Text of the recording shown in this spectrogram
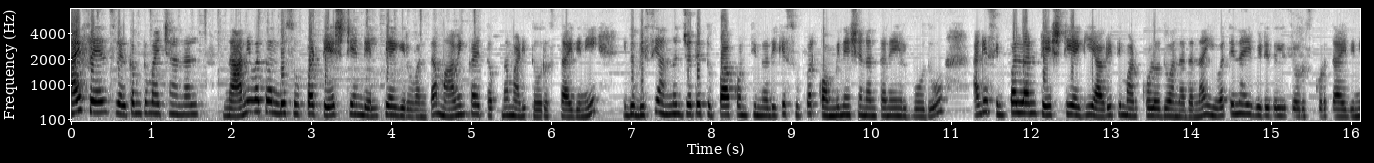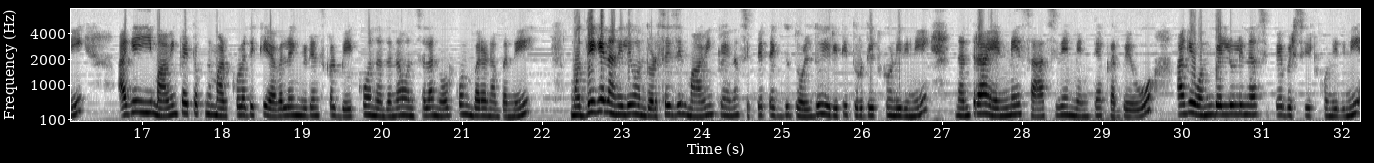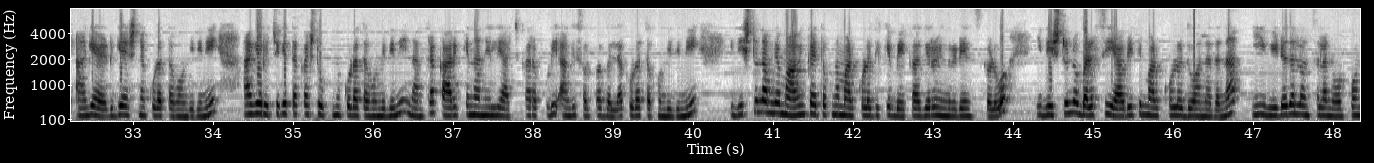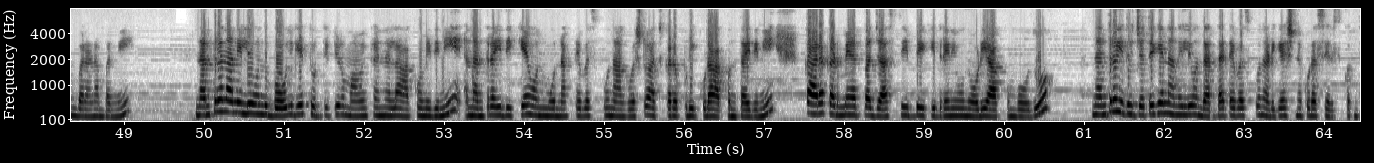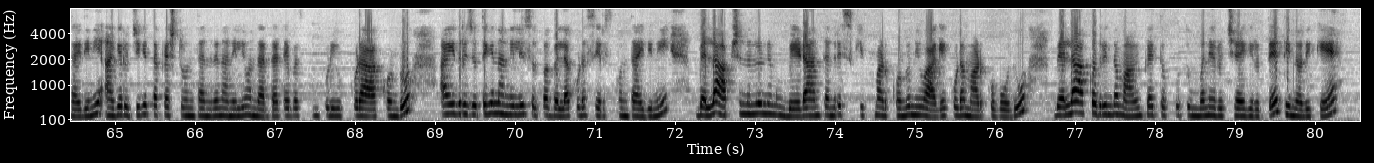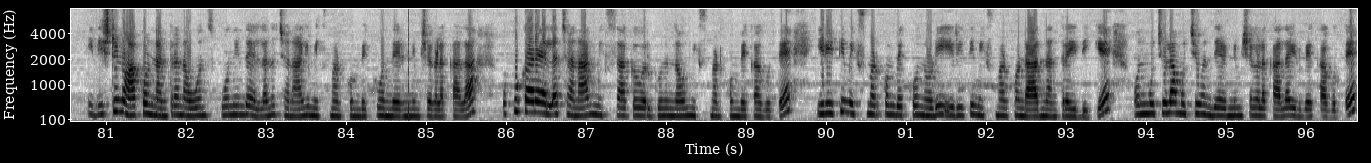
Hi friends welcome to my channel ನಾನಿವತ್ತೊಂದು super tasty and ಹೆಲ್ತಿಯಾಗಿರುವಂಥ ಮಾವಿನಕಾಯಿ ತೊಕ್ಕನ ಮಾಡಿ ತೋರಿಸ್ತಾ ಇದ್ದೀನಿ. ಇದು ಬಿಸಿ ಅನ್ನದ ಜೊತೆ ತುಪ್ಪ ಹಾಕೊಂಡು ತಿನ್ನೋದಕ್ಕೆ ಸೂಪರ್ ಕಾಂಬಿನೇಷನ್ ಅಂತಲೇ ಹೇಳ್ಬೋದು. ಹಾಗೆ ಸಿಂಪಲ್ ಆ್ಯಂಡ್ ಟೇಸ್ಟಿಯಾಗಿ ಯಾವ ರೀತಿ ಮಾಡ್ಕೊಳ್ಳೋದು ಅನ್ನೋದನ್ನು ಇವತ್ತಿನ ಈ ವಿಡಿಯೋದಲ್ಲಿ ತೋರಿಸ್ಕೊಡ್ತಾ ಇದ್ದೀನಿ. ಹಾಗೆ ಈ ಮಾವಿನಕಾಯಿ ತೊಕ್ಕನ ಮಾಡ್ಕೊಳ್ಳೋದಕ್ಕೆ ಯಾವೆಲ್ಲ ಇಂಗ್ರೀಡಿಯೆಂಟ್ಸ್ಗಳು ಬೇಕು ಅನ್ನೋದನ್ನು ಒಂದ್ಸಲ ನೋಡ್ಕೊಂಡು ಬರೋಣ ಬನ್ನಿ. ಮೊದಲಿಗೆ ನಾನಿಲ್ಲಿ ಒಂದು ದೊಡ್ಡ ಸೈಜಿನ ಮಾವಿನಕಾಯಿನ ಸಿಪ್ಪೆ ತೆಗೆದು ತೊಳೆದು ಈ ರೀತಿ ತುರಿದಿಟ್ಕೊಂಡಿದ್ದೀನಿ ನಂತರ ಎಣ್ಣೆ, ಸಾಸಿವೆ, ಮೆಂತ್ಯ, ಕರಿಬೇವು, ಹಾಗೆ ಒಂದು ಬೆಳ್ಳುಳ್ಳಿನ ಸಿಪ್ಪೆ ಬಿಡಿಸಿ ಇಟ್ಕೊಂಡಿದ್ದೀನಿ ಹಾಗೆ ಅಡುಗೆ ಅರಿಶಿನ ಕೂಡ ತಗೊಂಡಿದ್ದೀನಿ ಹಾಗೆ ರುಚಿಗೆ ತಕ್ಕಷ್ಟು ಉಪ್ಪನ್ನು ಕೂಡ ತಗೊಂಡಿದ್ದೀನಿ ನಂತರ ಖಾರಕ್ಕೆ ನಾನಿಲ್ಲಿ ಅಚ್ಚಕಾರ ಪುಡಿ, ಹಾಗೆ ಸ್ವಲ್ಪ ಬೆಲ್ಲ ಕೂಡ ತಗೊಂಡಿದ್ದೀನಿ ಇದಿಷ್ಟು ನಮಗೆ ಮಾವಿನಕಾಯಿ ತೊಕ್ಕನ ಮಾಡ್ಕೊಳ್ಳೋದಕ್ಕೆ ಬೇಕಾಗಿರೋ ಇಂಗ್ರೀಡಿಯೆಂಟ್ಸ್ಗಳು ಇದಿಷ್ಟನ್ನು ಬಳಸಿ ಯಾವ ರೀತಿ ಮಾಡ್ಕೊಳ್ಳೋದು ಅನ್ನೋದನ್ನು ಈ ವಿಡಿಯೋದಲ್ಲಿ ಒಂದ್ಸಲ ನೋಡ್ಕೊಂಡು ಬರೋಣ ಬನ್ನಿ. ನಂತರ ನಾನು ಇಲ್ಲಿ ಒಂದು ಬೌಲ್ಗೆ ತುರ್ದಿಟ್ಟಿರೋ ಮಾವಿನಕಾಯಿನೆಲ್ಲ ಹಾಕೊಂಡಿದ್ದೀನಿ. ನಂತರ ಇದಕ್ಕೆ ಒಂದು ಮೂರ್ನಾಲ್ಕು ಟೇಬಲ್ ಸ್ಪೂನ್ ಆಗುವಷ್ಟು ಅಚ್ಕಾರ ಪುಡಿ ಕೂಡ ಹಾಕೊತಾ ಇದ್ದೀನಿ. ಖಾರ ಕಡಿಮೆ ಅಥವಾ ಜಾಸ್ತಿ ಬೇಕಿದ್ರೆ ನೀವು ನೋಡಿ ಹಾಕೊಬಹುದು ನಂತರ ಇದ್ರ ಜೊತೆಗೆ ನಾನಿಲ್ಲಿ ಒಂದು ಅರ್ಧ ಟೇಬಲ್ ಸ್ಪೂನ್ ಅಡಿಗೆ ಅರಿಶಿನ ಕೂಡ ಸೇರಿಸ್ಕೊತಾ ಇದ್ದೀನಿ ಹಾಗೆ ರುಚಿಗೆ ತಕ್ಕಷ್ಟು ಅಂತಂದ್ರೆ ನಾನಿಲ್ಲಿ ಒಂದು ಅರ್ಧ ಟೇಬಲ್ ಸ್ಪೂನ್ ಪುಡಿ ಕೂಡ ಹಾಕೊಂಡು ಇದ್ರ ಜೊತೆಗೆ ನಾನಿಲ್ಲಿ ಸ್ವಲ್ಪ ಬೆಲ್ಲ ಕೂಡ ಸೇರಿಸ್ಕೊತಾ ಇದ್ದೀನಿ ಬೆಲ್ಲ ಆಪ್ಷನಲ್ಲೂ ನಿಮ್ಗೆ ಬೇಡ ಅಂತಂದ್ರೆ ಸ್ಕಿಪ್ ಮಾಡಿಕೊಂಡು ನೀವು ಹಾಗೆ ಕೂಡ ಮಾಡ್ಕೋಬಹುದು ಬೆಲ್ಲ ಹಾಕೋದ್ರಿಂದ ಮಾವಿನಕಾಯಿ ತೊಕ್ಕು ತುಂಬಾನೇ ರುಚಿಯಾಗಿರುತ್ತೆ ತಿನ್ನೋದಿಕ್ಕೆ. ಇದಿಷ್ಟನ್ನು ಹಾಕೊಂಡ ನಂತರ ನಾವು ಒಂದು ಸ್ಪೂನಿಂದ ಎಲ್ಲನೂ ಚೆನ್ನಾಗಿ ಮಿಕ್ಸ್ ಮಾಡ್ಕೊಬೇಕು, ಒಂದೆರಡು ನಿಮಿಷಗಳ ಕಾಲ. ಉಪ್ಪು, ಖಾರ ಎಲ್ಲ ಚೆನ್ನಾಗಿ ಮಿಕ್ಸ್ ಆಗೋವರೆಗೂ ನಾವು ಮಿಕ್ಸ್ ಮಾಡ್ಕೊಬೇಕಾಗುತ್ತೆ. ಈ ರೀತಿ ಮಿಕ್ಸ್ ಮಾಡ್ಕೊಬೇಕು ನೋಡಿ, ಈ ರೀತಿ ಮಿಕ್ಸ್ ಮಾಡ್ಕೊಂಡಾದ ನಂತರ ಇದಕ್ಕೆ ಒಂದು ಮುಚ್ಚುಳ ಮುಚ್ಚಿ ಒಂದೆರಡು ನಿಮಿಷಗಳ ಕಾಲ ಇಡಬೇಕಾಗುತ್ತೆ.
